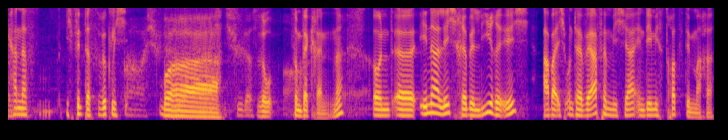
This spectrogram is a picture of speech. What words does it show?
kann das, ich finde das wirklich ich fühl boah, Ich fühle das. so zum Wegrennen. Ne? Und äh, innerlich rebelliere ich, aber ich unterwerfe mich ja, indem ich es trotzdem mache.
